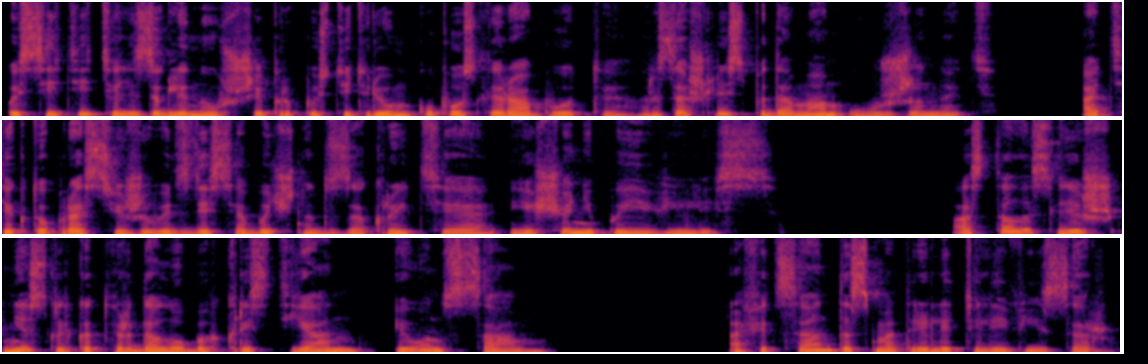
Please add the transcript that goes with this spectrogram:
Посетители, заглянувшие пропустить рюмку после работы, разошлись по домам ужинать, а те, кто просиживает здесь обычно до закрытия, еще не появились. Осталось лишь несколько твердолобых крестьян и он сам. Официанты смотрели телевизор.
